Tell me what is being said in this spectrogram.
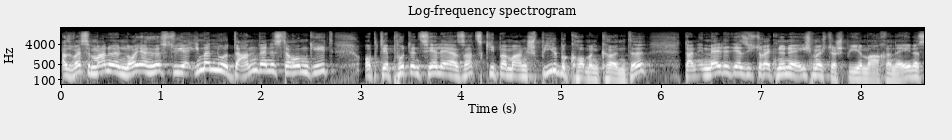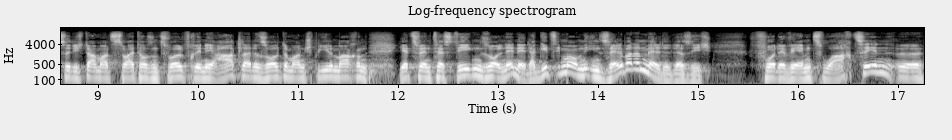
Also weißt du, Manuel Neuer hörst du ja immer nur dann, wenn es darum geht, ob der potenzielle Ersatzkeeper mal ein Spiel bekommen könnte. Dann meldet er sich direkt, nee, nee, ich möchte das Spiel machen. Erinnerst du dich damals 2012, René Adler, der sollte mal ein Spiel machen. Jetzt, wenn Testegen soll, nee, nee, da geht's immer um ihn selber, dann meldet er sich. Vor der WM 2018, äh,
